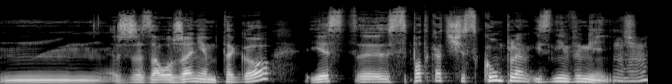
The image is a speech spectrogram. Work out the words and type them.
mm, że założeniem tego jest y, spotkać się z kumplem i z nim wymienić. Mhm.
